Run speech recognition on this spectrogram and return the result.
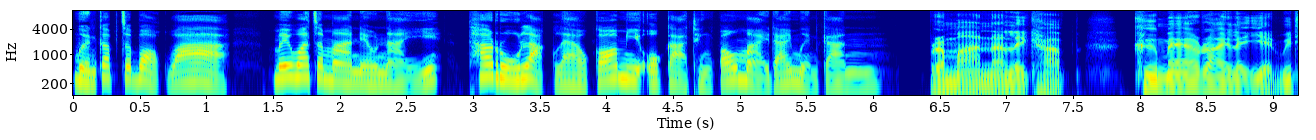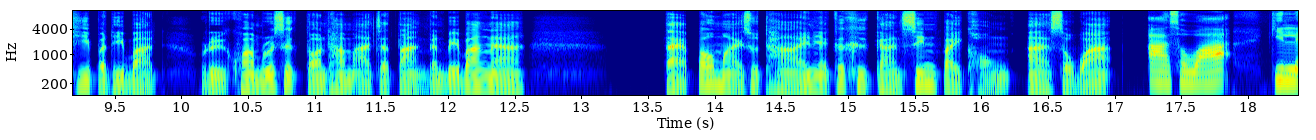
เหมือนกับจะบอกว่า ไม่ว่าจะมาแนวไหน ถ้ารู้หลักแล้วก็มีโอกาสถึงเป้าหมายได้เหมือนกัน ประมาณนั้นเลยครับ คือแม้รายละเอียดวิธีปฏิบัติ หรือความรู้สึกตอนทำอาจจะต่างกันไปบ้างนะ แต่เป้าหมายสุดท้ายเนี่ยก็คือการสิ้นไปของอาสวะ อาสวะ กิเล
